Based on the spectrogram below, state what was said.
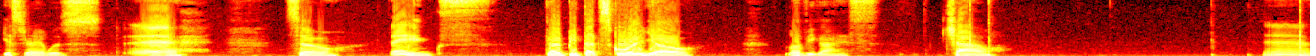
yesterday was eh. So, thanks. Gotta beat that score, yo. Love you guys. Ciao. Yeah.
